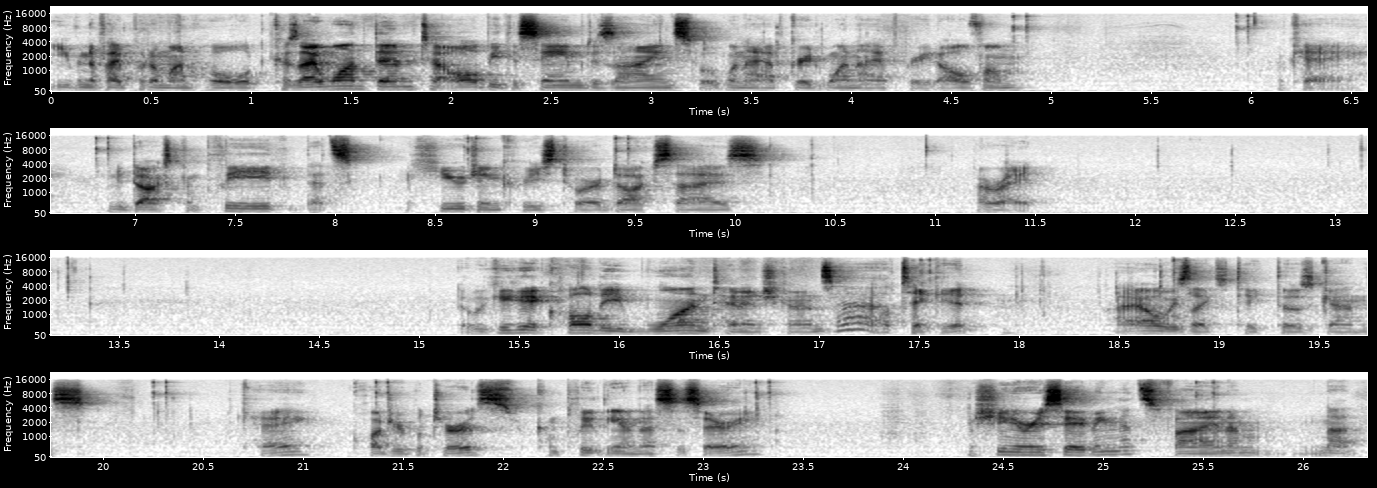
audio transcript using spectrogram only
even if I put them on hold, because I want them to all be the same design, so when I upgrade one, I upgrade all of them. Okay, new docks complete. That's a huge increase to our dock size. All right. We could get quality one 10-inch guns. Ah, I'll take it. I always like to take those guns. Okay, quadruple turrets, completely unnecessary. Machinery saving, that's fine. I'm not,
